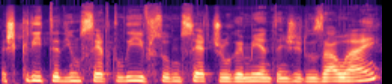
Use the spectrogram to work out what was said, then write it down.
a escrita de um certo livro sobre um certo julgamento em Jerusalém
